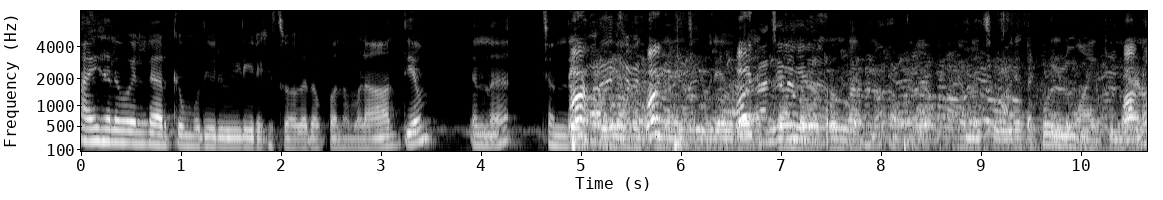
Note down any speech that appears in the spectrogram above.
ഹായ് ഹലോ എല്ലാവർക്കും പുതിയൊരു വീഡിയോയിലേക്ക് സ്വാഗതം അപ്പോൾ നമ്മൾ ആദ്യം ഇന്ന് ചന്തയിൽ ചൂര അച്ചാറിന്റെ ഓർഡർ ഉണ്ടായിരുന്നു അപ്പോൾ ഇന്ന് ചൂര കട്ട് ചെയ്ത് വാങ്ങിക്കുന്നതാണ്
